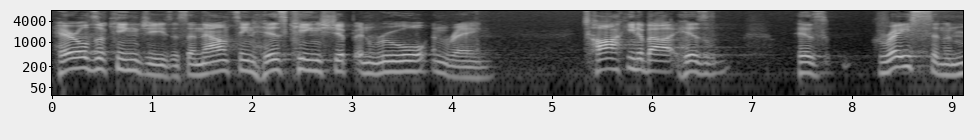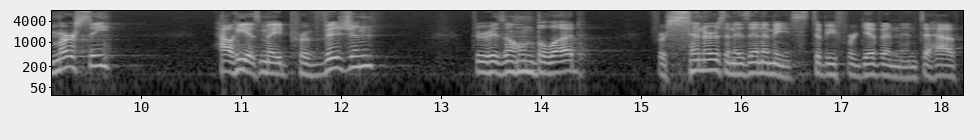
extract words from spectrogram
Heralds of King Jesus, announcing his kingship and rule and reign, talking about his, his grace and mercy, how he has made provision through his own blood for sinners and his enemies to be forgiven and to have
